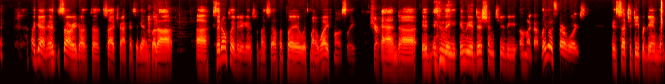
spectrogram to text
again, sorry to, to sidetrack us again, but uh, uh, because I don't play video games with myself, I play with my wife mostly. sure. And uh, in, in the in the addition to the oh my god, Lego Star Wars is such a deeper game than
